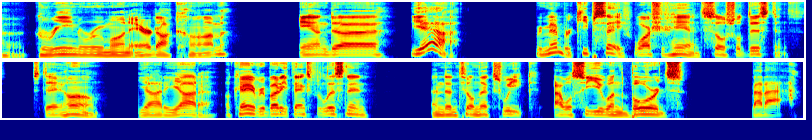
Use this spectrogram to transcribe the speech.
uh, greenroomonair.com. And uh, yeah, remember, keep safe, wash your hands, social distance, stay home, yada, yada. Okay, everybody, thanks for listening. And until next week, I will see you on the boards. Bye bye.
